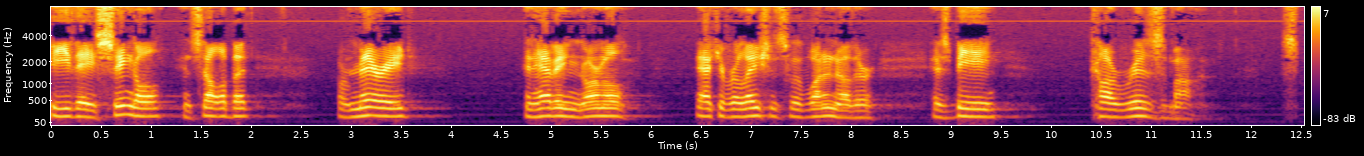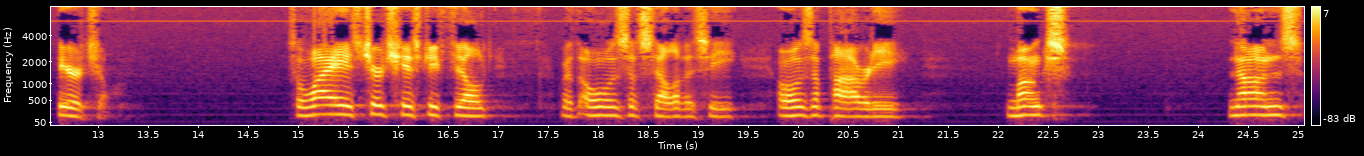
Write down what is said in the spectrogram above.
be they single and celibate or married and having normal active relations with one another as being charisma, spiritual. So, why is church history filled with oaths of celibacy, oaths of poverty, monks, nuns,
